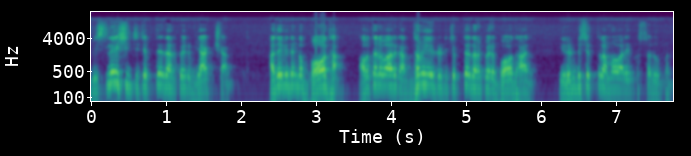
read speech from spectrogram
విశ్లేషించి చెప్తే దాని పేరు వ్యాఖ్యానం. అదేవిధంగా బోధ. అవతల వారికి అర్థమయ్యేటట్టు చెప్తే దాని పేరు బోధ అని. ఈ రెండు శక్తులు అమ్మవారి యొక్క స్వరూపంట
